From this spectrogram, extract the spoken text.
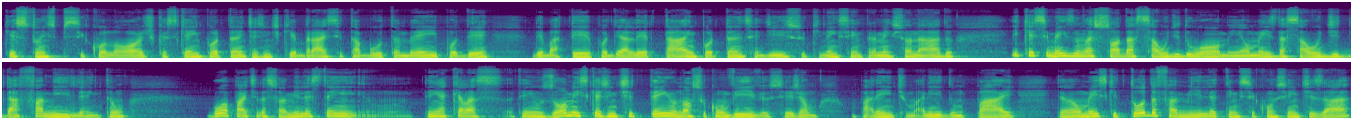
questões psicológicas, que é importante a gente quebrar esse tabu também e poder debater, poder alertar a importância disso, que nem sempre é mencionado, e que esse mês não é só da saúde do homem, é o mês da saúde da família. Então, boa parte das famílias tem tem aquelas tem os homens que a gente tem o nosso convívio, sejam um parente, um marido, um pai. Então é um mês que toda família tem que se conscientizar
